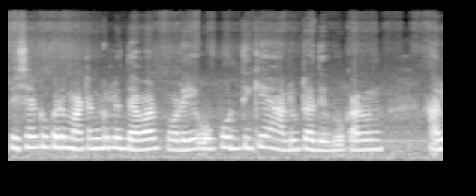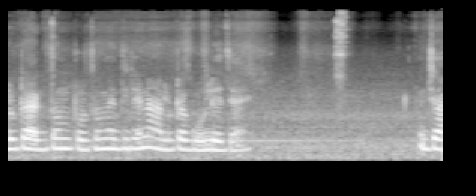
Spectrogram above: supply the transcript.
প্রেশার কুকারে মাটনগুলো দেওয়ার পরে ওপর দিকে আলুটা দেব, কারণ আলুটা একদম প্রথমে দিলে না আলুটা গলে যায়। যা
